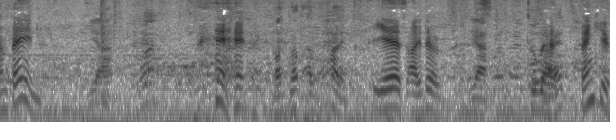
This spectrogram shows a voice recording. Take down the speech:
champagne. Yeah. but not alcoholic. yes, I do. Yeah. Too bad. Right. Thank you.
